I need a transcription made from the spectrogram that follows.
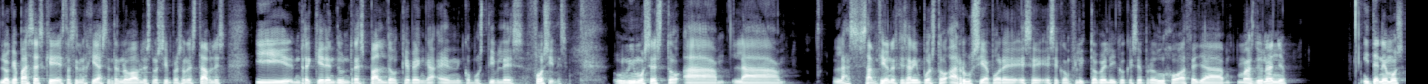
Lo que pasa es que estas energías renovables no siempre son estables y requieren de un respaldo que venga en combustibles fósiles. Unimos esto a las sanciones que se han impuesto a Rusia por ese, ese conflicto bélico que se produjo hace ya más de un año y tenemos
